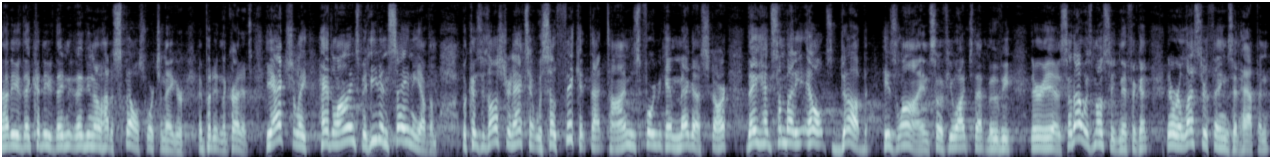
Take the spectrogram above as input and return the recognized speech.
Not even, they couldn't even, they, they didn't know how to spell Schwarzenegger and put it in the credits. He actually had lines, but he didn't say any of them because his Austrian accent was so thick at that time, this before he became mega star, they had somebody else dub his lines. So if you watch that movie, there he is. So that was most significant. There were lesser things that happened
